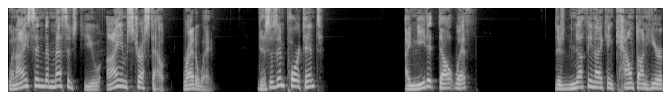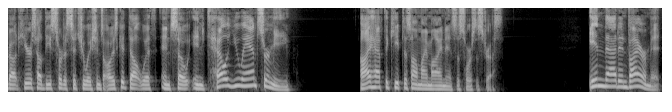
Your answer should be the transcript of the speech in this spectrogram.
When I send a message to you, I am stressed out right away. This is important. I need it dealt with. There's nothing I can count on here about here's how these sort of situations always get dealt with. And so until you answer me, I have to keep this on my mind and it's a source of stress. In that environment,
